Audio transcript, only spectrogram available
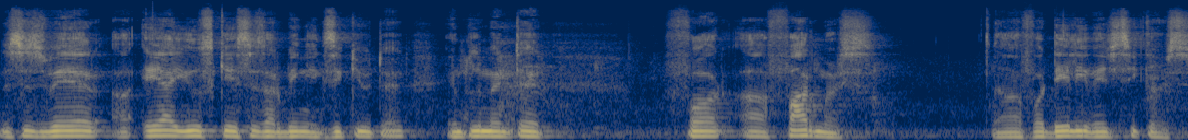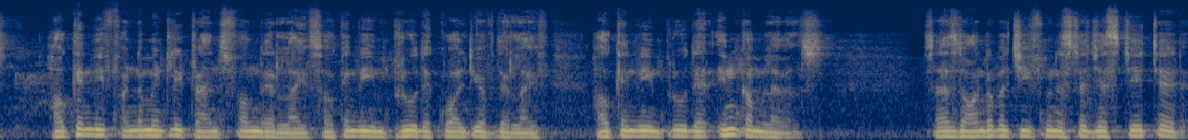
This is where uh, AI use cases are being executed, implemented for uh, farmers, uh, for daily wage seekers, how can we fundamentally transform their lives? How can we improve the quality of their life? How can we improve their income levels? So, as the Honorable Chief Minister just stated,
